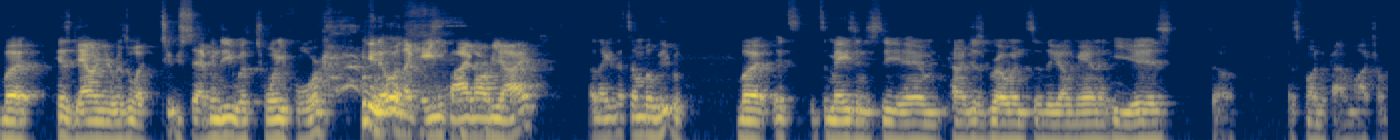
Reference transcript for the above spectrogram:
But his down year was what 270 with 24, you know, like 85 RBI. Like that's unbelievable. But it's it's amazing to see him kind of just grow into the young man that he is. So it's fun to kind of watch them.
